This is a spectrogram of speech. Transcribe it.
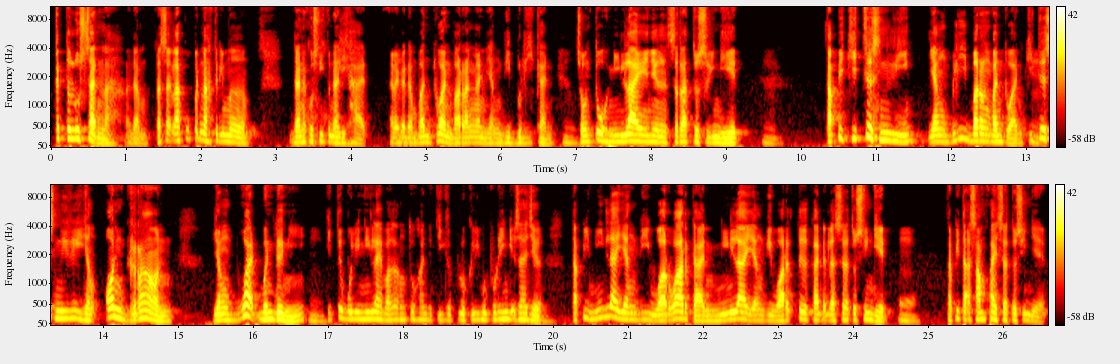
ketelusan lah Adam. Pasal aku pernah terima dan aku sendiri pernah lihat kadang-kadang bantuan barangan yang diberikan. Hmm. Contoh nilainya RM100. Hmm. Tapi kita sendiri yang beli barang bantuan, kita Hmm. sendiri yang on ground yang buat benda ni, Hmm. kita boleh nilai barang tu hanya 30 ke 50 ringgit saja. Hmm. Tapi nilai yang diwar-warkan, nilai yang diwartakan adalah RM100. Hmm. Tapi tak sampai RM100.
